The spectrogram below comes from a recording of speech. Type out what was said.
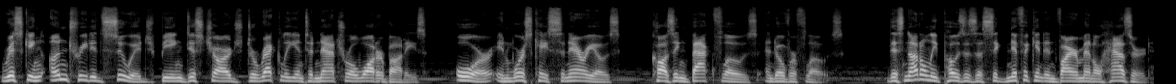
risking untreated sewage being discharged directly into natural water bodies, or, in worst-case scenarios, causing backflows and overflows. This not only poses a significant environmental hazard,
